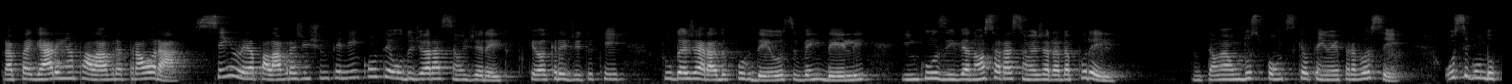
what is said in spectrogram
para pegarem a palavra para orar. Sem ler a palavra, a gente não tem nem conteúdo de oração direito, porque eu acredito que tudo é gerado por Deus, vem dele, e inclusive a nossa oração é gerada por ele. Então é um dos pontos que eu tenho aí para você. O segundo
